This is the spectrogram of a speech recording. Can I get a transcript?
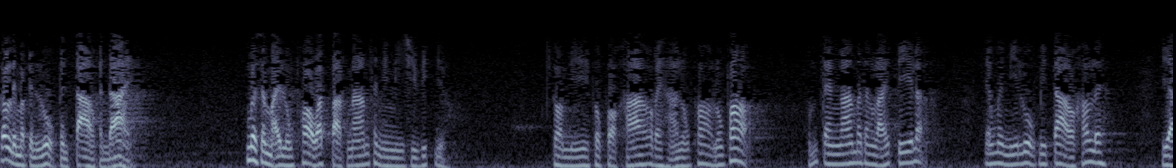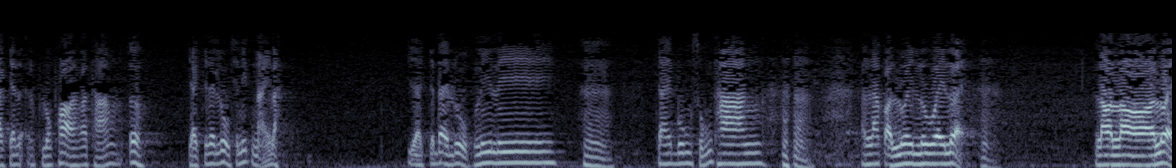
ก็เลยมาเป็นลูกเป็นเต้ากันได้ เมื่อสมัยหลวงพ่อวัดปากน้ำท่านยังมีชีวิตอยู่ ก็มีพวกพ่อค้าก็ไปหาหลวงพ่อ หลวงพ่อ ผมแต่งงานมาตั้งหลายปีแล้ว ยังไม่มีลูกมีเต้าเขาเลย อยากจะหลวงพ่อเขาถาม เออ อยากจะได้ลูกชนิดไหนล่ะ อยากจะได้ลูกลีลีใจบุงสูงทางแล้วก็รวยรวยเรื่อยรอรอเรื่อย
